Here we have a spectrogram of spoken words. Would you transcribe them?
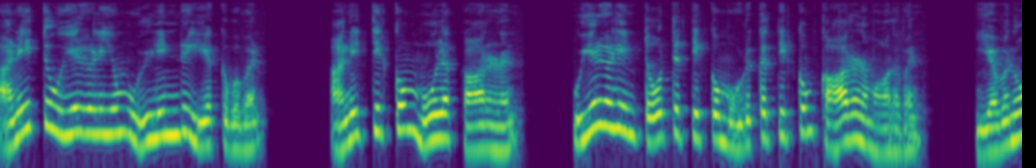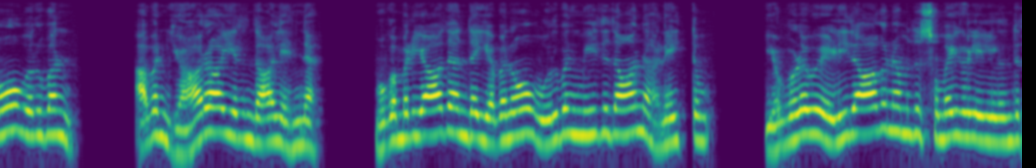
அனைத்து உயிர்களையும் உள்நின்று இயக்குபவன் அனைத்திற்கும் மூல காரணன் உயிர்களின் தோற்றத்திற்கும் ஒடுக்கத்திற்கும் காரணமானவன். எவனோ ஒருவன் அவன் யாராயிருந்தால் என்ன? முகமறியாத அந்த எவனோ ஒருவன் மீதுதான் அனைத்தும் எவ்வளவு எளிதாக நமது சுமைகளிலிருந்து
